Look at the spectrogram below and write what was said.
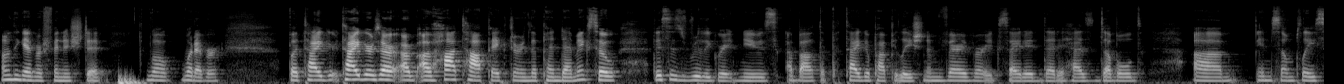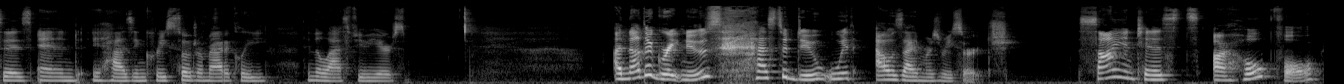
I don't think I ever finished it. Well, whatever. But tiger tigers are, are a hot topic during the pandemic, so this is really great news about the tiger population. I'm very very excited that it has doubled um, in some places and it has increased so dramatically in the last few years. Another great news has to do with Alzheimer's research. Scientists are hopeful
